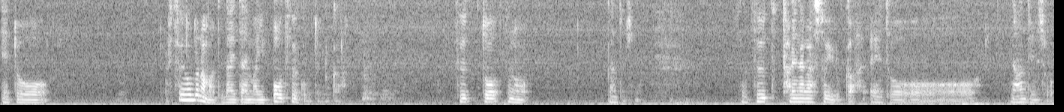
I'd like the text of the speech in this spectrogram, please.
えっ、ー、と普通のドラマって大体まあ一方通行というかずっとその何て言うんでしょうね。そのずっと垂れ流しというかえっ、ー、と何て言うんでしょう。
